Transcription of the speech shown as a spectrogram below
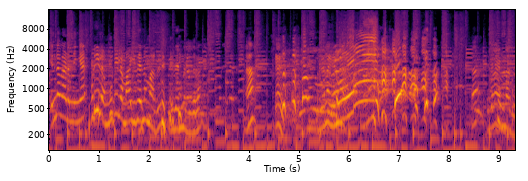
என்ன மேடம் நீங்க? முடியல முடியலம்மா இது என்னம்மா இது? இது என்ன இதெல்லாம்? என்ன? என்னது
